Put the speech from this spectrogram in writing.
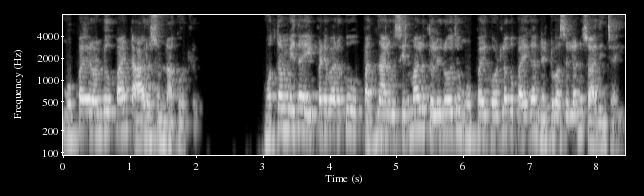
ముప్పై రెండు పాయింట్ ఆరు సున్నా కోట్లు. మొత్తం మీద ఇప్పటి వరకు పద్నాలుగు సినిమాలు తొలి రోజు ముప్పై కోట్లకు పైగా నెట్ వసూళ్ళను సాధించాయి.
